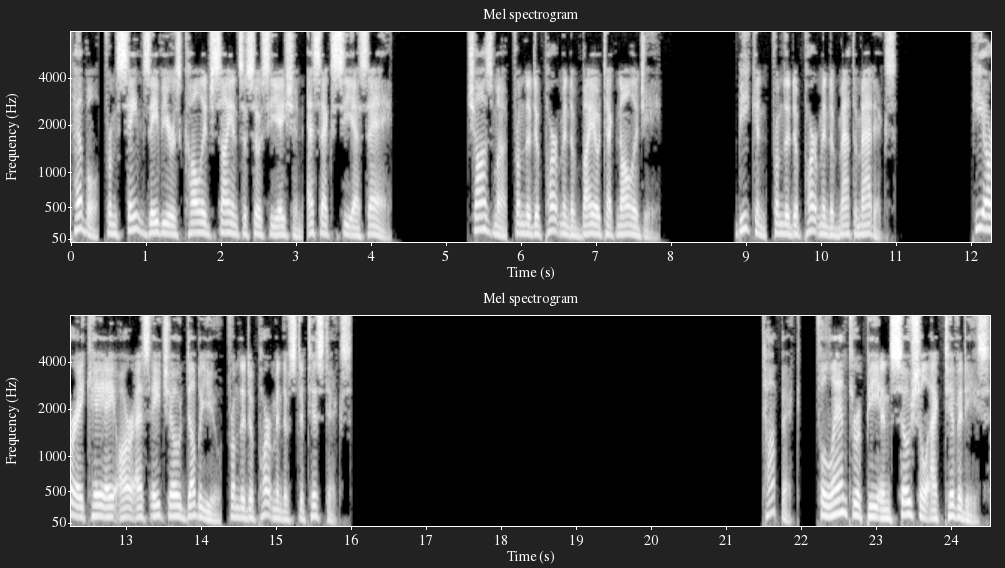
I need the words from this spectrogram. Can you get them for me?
Pebble, from St. Xavier's College Science Association SXCSA. Chasma, from the Department of Biotechnology. Beacon, from the Department of Mathematics. PRAKARSHOW, from the Department of Statistics. Philanthropy and social activities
